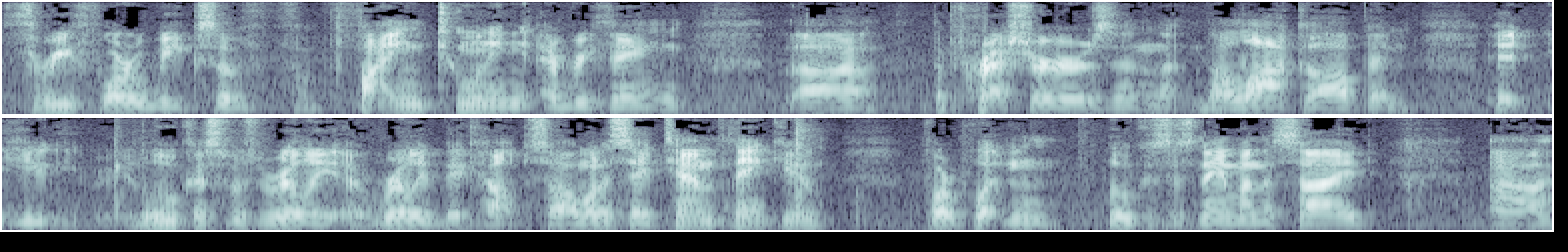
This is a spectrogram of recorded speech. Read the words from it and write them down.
three, four weeks of fine tuning everything uh, the pressures and the lockup, and it he Lucas was really a really big help. So I want to say Tim, thank you for putting Lucas's name on the side. Uh,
